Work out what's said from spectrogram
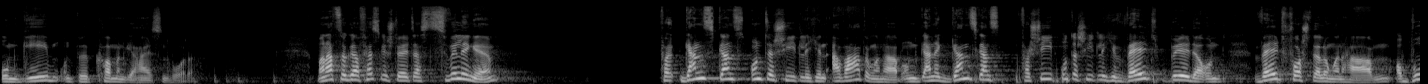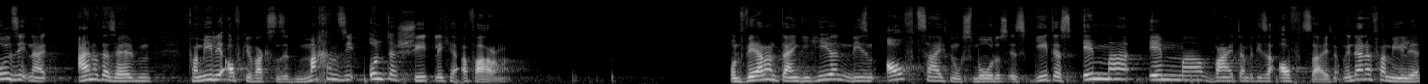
umgeben und willkommen geheißen wurde. Man hat sogar festgestellt, dass Zwillinge ganz, ganz unterschiedliche Erwartungen haben und eine ganz, ganz unterschiedliche Weltbilder und Weltvorstellungen haben, obwohl sie in einer ein und derselben Familie aufgewachsen sind, machen sie unterschiedliche Erfahrungen. Und während dein Gehirn in diesem Aufzeichnungsmodus ist, geht es immer, immer weiter mit dieser Aufzeichnung. In deiner Familie,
